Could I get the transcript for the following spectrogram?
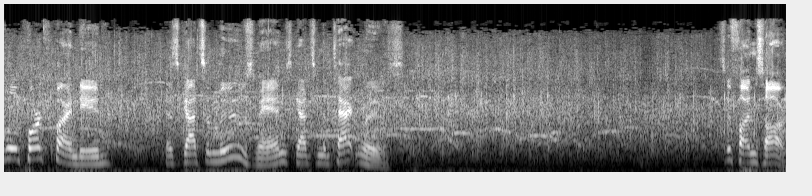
Little porcupine dude. That's got some moves, man. He's got some attack moves. It's a fun song.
